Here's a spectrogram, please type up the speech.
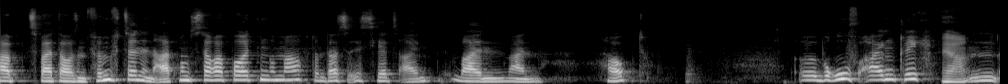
Habe 2015 den Atmungstherapeuten gemacht und das ist jetzt ein, mein, mein Hauptberuf eigentlich. Ja. In,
